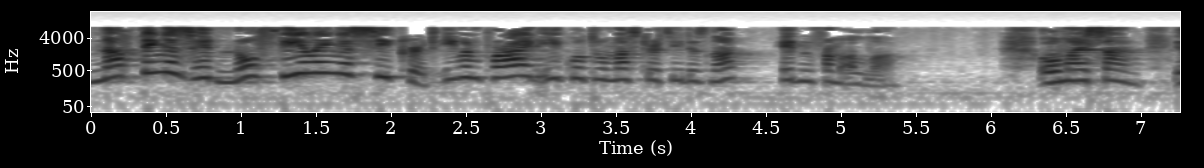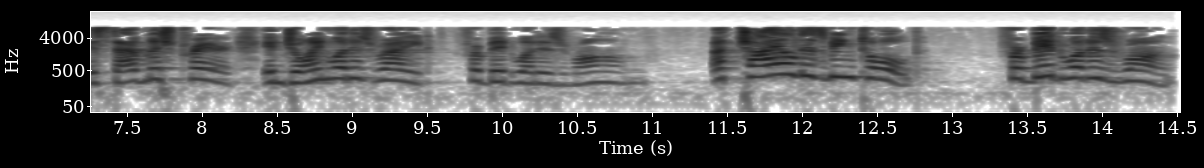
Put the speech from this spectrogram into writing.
Nothing is hidden. No feeling is secret. Even pride equal to mustard seed is not hidden from Allah. O my son, establish prayer, enjoin what is right, forbid what is wrong. A child is being told, forbid what is wrong,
